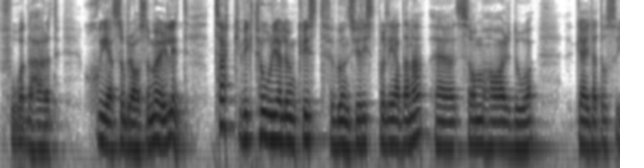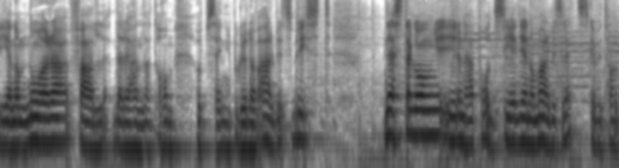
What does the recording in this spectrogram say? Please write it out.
få det här att ske så bra som möjligt. Tack Victoria Lundqvist, förbundsjurist på Ledarna, eh, som har då guidat oss igenom några fall där det handlat om uppsägning på grund av arbetsbrist. Nästa gång i den här poddserien om arbetsrätt ska vi ta upp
